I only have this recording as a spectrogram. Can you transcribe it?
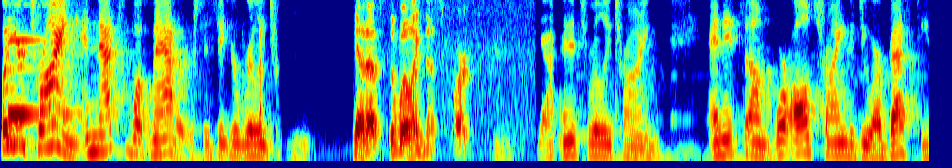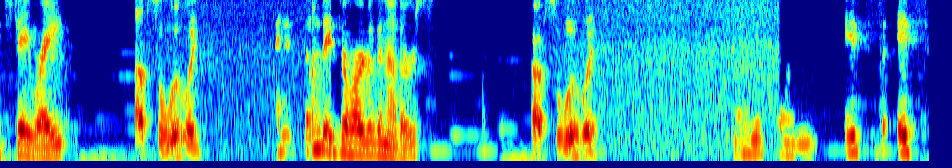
But you're trying, and that's what matters is that you're really trying. Yeah, that's the willingness part. Yeah, and it's really trying. And it's um we're all trying to do our best each day, right? Absolutely. And it's some days are harder than others. Absolutely. And it's it's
